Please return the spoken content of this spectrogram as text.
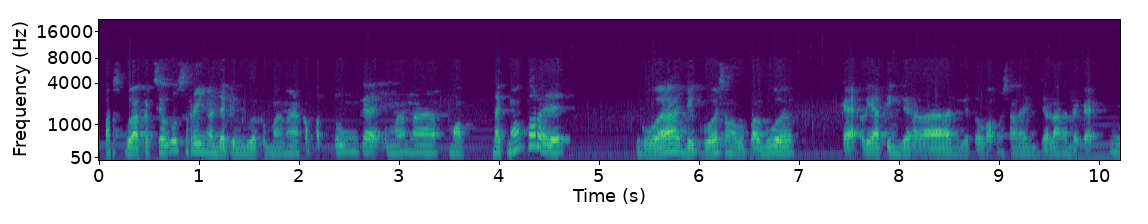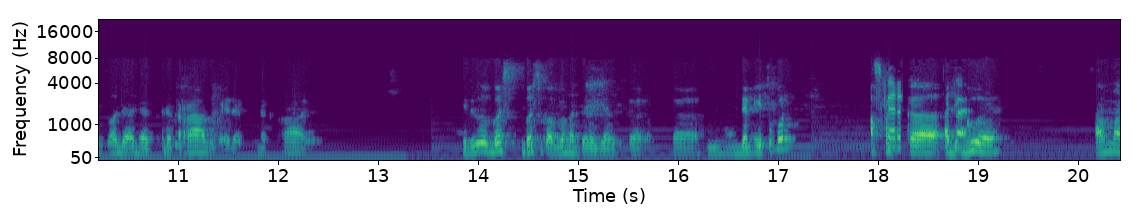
pas gue kecil tuh sering ngajakin gue ke mana ke petung kayak ke mana mau naik motor aja. Gue di gue sama bapak gue kayak liatin jalan gitu. Kalau misalnya di jalan ada kayak "Oh, itu ada ada ada kera tuh kayak ada, ada kera gitu. Jadi tuh gue gue suka banget jalan-jalan ke ke pegunungan dan itu pun apa ke adik gue sama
